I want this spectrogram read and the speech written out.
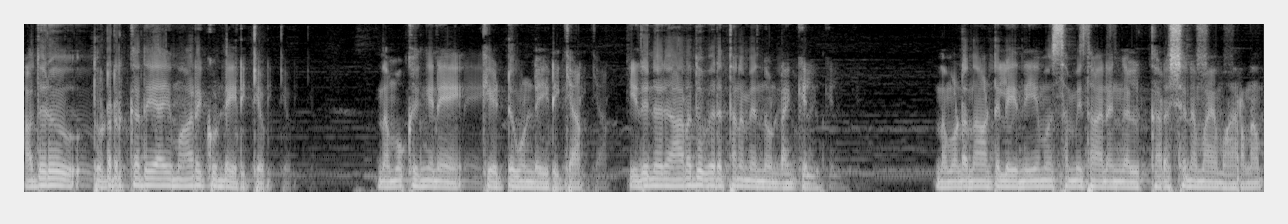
അതൊരു തുടർക്കഥയായി മാറിക്കൊണ്ടേയിരിക്കും. നമുക്കിങ്ങനെ കേട്ടുകൊണ്ടേയിരിക്കാം. ഇതിനൊരു അറുതി വരുത്തണമെന്നുണ്ടെങ്കിൽ നമ്മുടെ നാട്ടിലെ നിയമ സംവിധാനങ്ങൾ കർശനമായി മാറണം.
